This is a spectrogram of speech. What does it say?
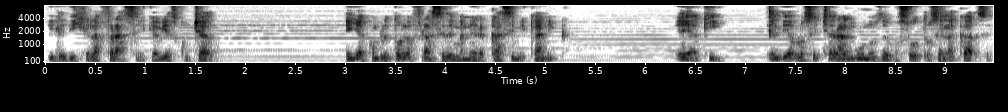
y le dije la frase que había escuchado. Ella completó la frase de manera casi mecánica. He aquí, el diablo se echará a algunos de vosotros en la cárcel,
